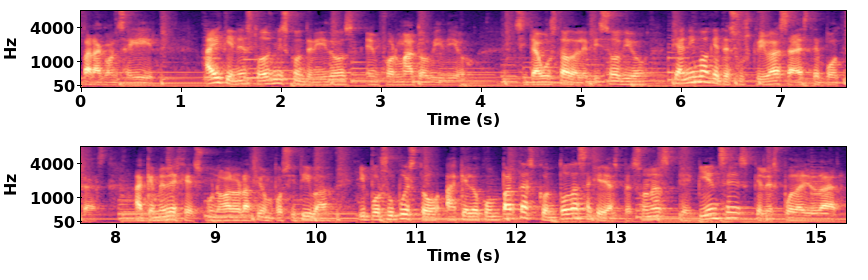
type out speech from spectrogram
para conseguir. Ahí tienes todos mis contenidos en formato vídeo. Si te ha gustado el episodio, te animo a que te suscribas a este podcast, a que me dejes una valoración positiva y por supuesto a que lo compartas con todas aquellas personas que pienses que les pueda ayudar.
